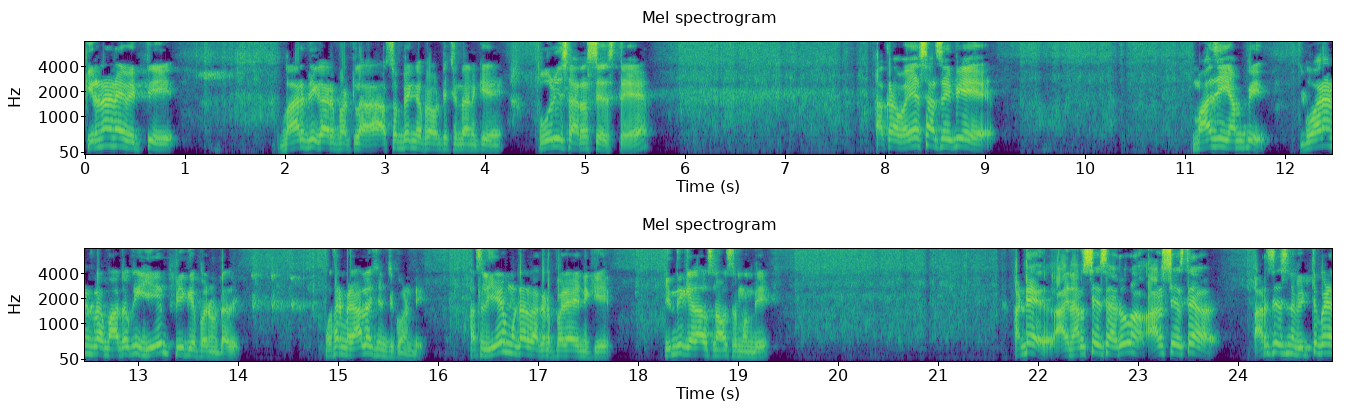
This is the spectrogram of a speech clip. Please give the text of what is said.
కిరణ్ అనే వ్యక్తి భారతి గారి పట్ల అసభ్యంగా ప్రవర్తించిన దానికి పోలీసులు అరెస్ట్ చేస్తే అక్కడ వైఎస్ఆర్సీపీ మాజీ ఎంపీ గోరాంట్ల మాధవ్కి ఏం పీకే పని ఉంటుంది? ఒకసారి మీరు ఆలోచించుకోండి. అసలు ఏం ఉంటుంది అక్కడ పని ఆయనకి ఎందుకు వెళ్ళాల్సిన అవసరం ఉంది? అంటే ఆయన అరెస్ట్ చేశారు అరెస్ట్ చేస్తే అరెస్ట్ చేసిన వ్యక్తి పైన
